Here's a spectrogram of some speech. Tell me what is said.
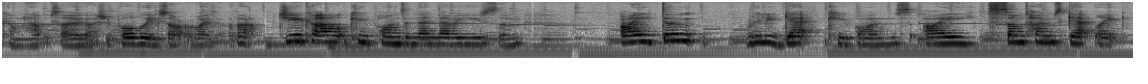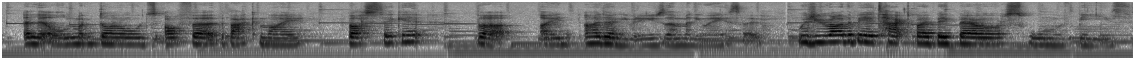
coming up, so I should probably start revising for that. Do you cut out coupons and then never use them? I don't really get coupons. I sometimes get like a little McDonald's offer at the back of my bus ticket, but I, I don't even use them anyway, so. Would you rather be attacked by a big bear or a swarm of bees?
